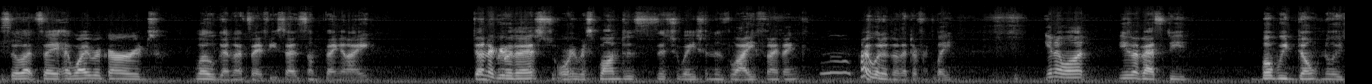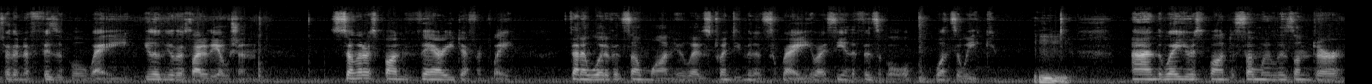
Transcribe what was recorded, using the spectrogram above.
So let's say how I regard Logan. Let's say if he said something and I don't agree with it, or he responded to the situation in his life, and I think "Hmm, I would have done it differently. You know what? He's my bestie, but we don't know each other in a physical way. He lives on the other side of the ocean. So I'm going to respond very differently than I would if it's someone who lives 20 minutes away who I see in the physical once a week. Mm. And the way you respond to someone who lives under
